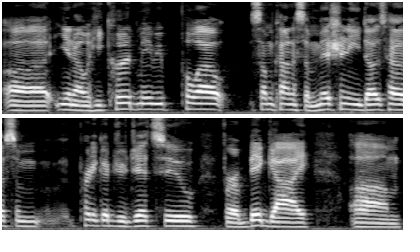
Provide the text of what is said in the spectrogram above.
uh, you know he could maybe pull out some kind of submission. He does have some pretty good jujitsu for a big guy. Um,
